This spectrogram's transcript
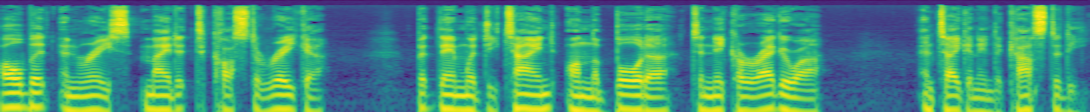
Holbert and Reese made it to Costa Rica, but then were detained on the border to Nicaragua and taken into custody.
